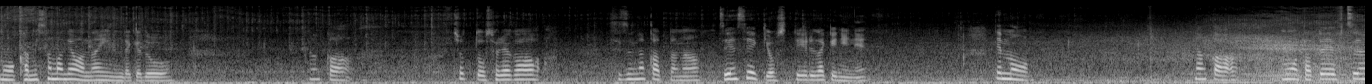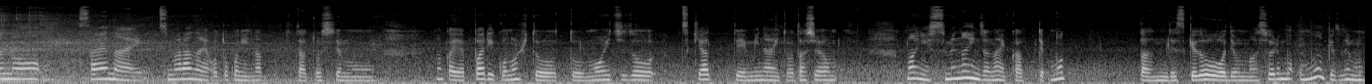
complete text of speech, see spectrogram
もう神様ではないんだけどなんかちょっとそれが切なかったな。全盛期を知っているだけにね。でもなんかもうたとえ普通の冴えないつまらない男になってたとしてもなんかやっぱりこの人ともう一度付き合ってみないと私は前に進めないんじゃないかって思ったんですけどでもまあそれも思うけどでも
